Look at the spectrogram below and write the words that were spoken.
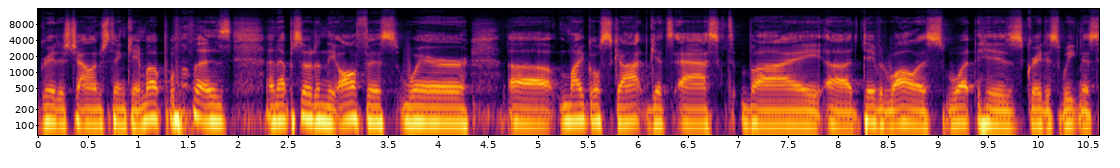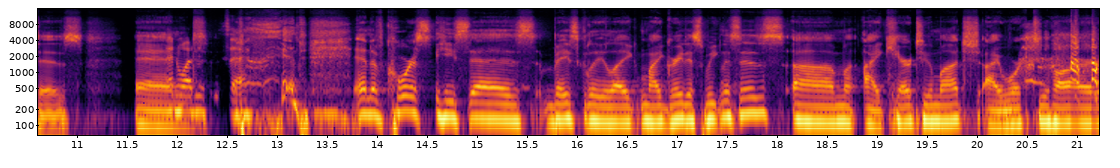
greatest challenge?" thing came up was an episode in The Office where uh, Michael Scott gets asked by uh, David Wallace what his greatest weakness is. And, And what did he say? and, and of course he says basically like my greatest weaknesses um i care too much i work too hard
